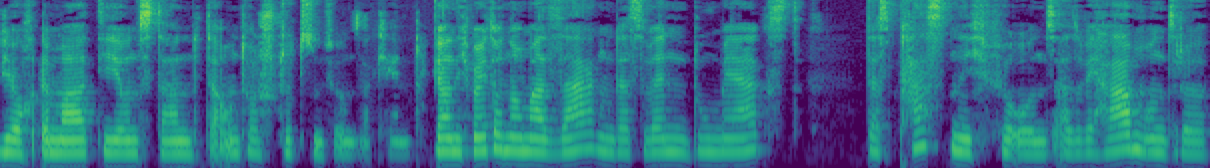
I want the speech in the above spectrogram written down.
wie auch immer, die uns dann da unterstützen für unser Kind. Ja, und ich möchte auch nochmal sagen, dass wenn du merkst, das passt nicht für uns, also wir haben unsere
